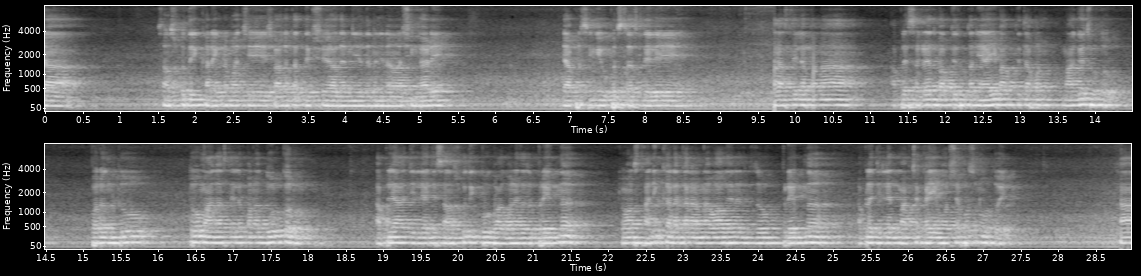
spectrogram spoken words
या सांस्कृतिक कार्यक्रमाचे स्वागताध्यक्ष आदरणीय धनंजना शिंगाडे. या प्रसंगी उपस्थित असलेले असलेलापणा आपल्या सगळ्याच बाबतीत होता आणि याही बाबतीत आपण मागेच होतो. परंतु तो माग असलेलापणा दूर करून आपल्या जिल्ह्याची सांस्कृतिक भूक भागवण्याचा जो प्रयत्न किंवा स्थानिक कलाकारांना वाव देण्याचा जो प्रयत्न आपल्या जिल्ह्यात मागच्या काही वर्षापासून होतोय हा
